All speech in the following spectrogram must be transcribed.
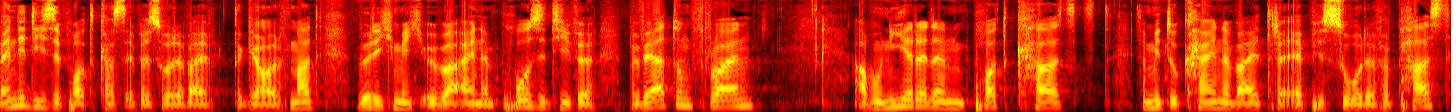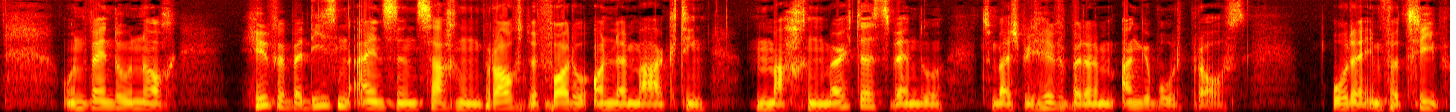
Wenn dir diese Podcast-Episode weitergeholfen hat, würde ich mich über eine positive Bewertung freuen. Abonniere den Podcast, damit du keine weitere Episode verpasst. Und wenn du noch Hilfe bei diesen einzelnen Sachen brauchst, bevor du Online-Marketing machen möchtest, wenn du zum Beispiel Hilfe bei deinem Angebot brauchst oder im Vertrieb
